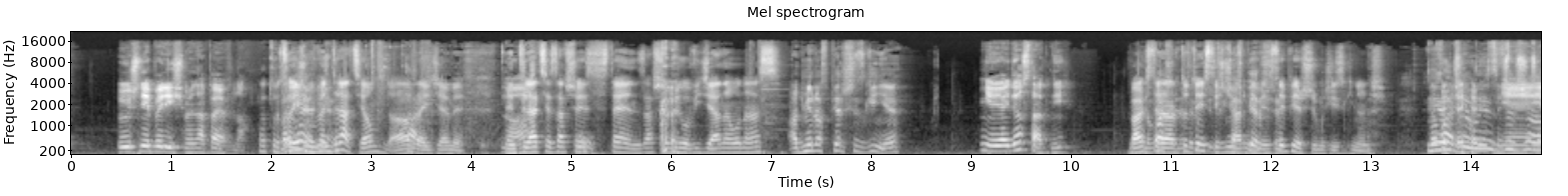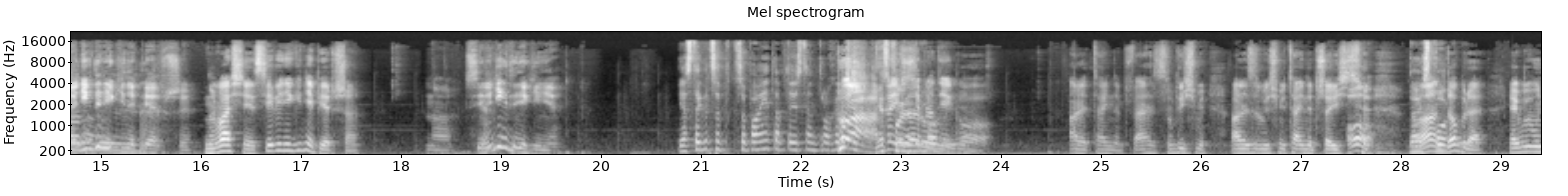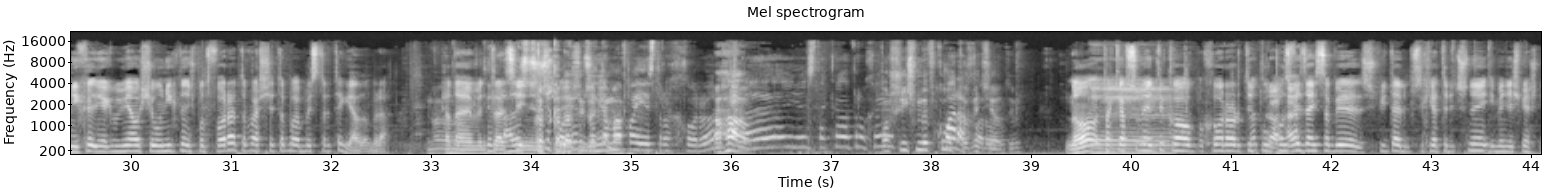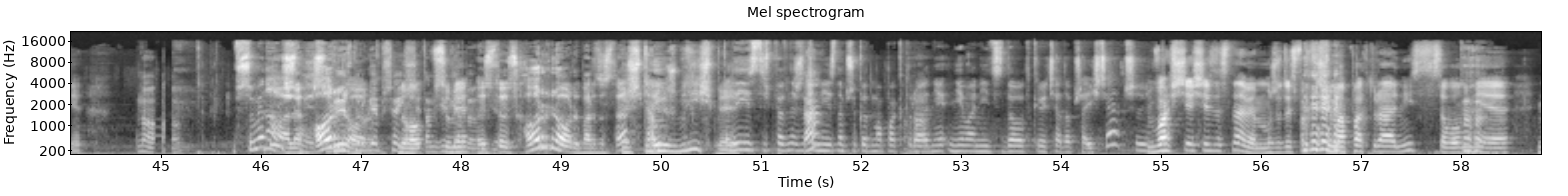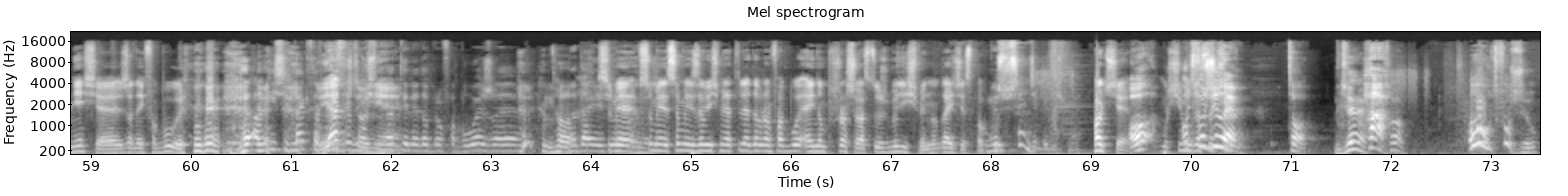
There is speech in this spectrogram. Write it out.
Tu już nie byliśmy na pewno. No To tutaj co, nie, idziemy nie. wentylacją? Dobra, Tak. idziemy. No. Wentylacja zawsze jest ten, zawsze miło widziana u nas. Admiros pierwszy zginie. Nie, ja idę ostatni. Baxter, właśnie, ale to ty dlatego jesteś ty czarny, więc ty pierwszy. musisz zginąć. No Nie, właśnie, ty jest Nie, ja nigdy nie ginę pierwszy. No właśnie, Siri nie ginie pierwsza. No, Siri nigdy nie ginie. Ja z tego co, co pamiętam, to jestem trochę... Pua! Nie Wejście spoileruj. Bladiego! Ale tajne, ale zrobiliśmy, ale zrobiliśmy tajne przejście. O, daj No, spokój. dobre. Jakby, unika, jakby miało się uniknąć potwora, to właśnie to byłaby strategia dobra. No, Kanałem Ty, ale wentylacyjny. szczerze Szkoda, powiem, że że go nie ta ma. mapa jest trochę horror, Aha. ale jest taka trochę... Poszliśmy w kółko, Para wiecie horror. o tym. No, taka w sumie Eee, tylko horror typu trochę. pozwiedzaj sobie szpital psychiatryczny i będzie śmiesznie. No, W sumie to No, jest ale śmieszne. horror. tu jest drugie przejście, No, tam w gdzie sumie- diabeł To jest, idzie. to jest horror, bardzo Przecież straszny. tam już Ale byliśmy. jesteś pewny, że Tak? to nie jest na przykład mapa, która Aha. nie, nie ma nic do odkrycia, do przejścia? Czy... Właśnie się zastanawiam, może to jest faktycznie mapa, która nic z sobą nie niesie, żadnej fabuły. Ale jeśli tak, to No jak to zrobiliśmy nie? na tyle dobrą fabułę, że No, Nadaje w się sumie, w sumie, w sumie zrobiliśmy na tyle dobrą fabułę. Ej, no proszę was, tu już byliśmy, no dajcie my spokój. już wszędzie byliśmy. Chodźcie, O, musimy otworzyłem! Co? Gdzie? Ha! Co? Dostać... O, otworzył!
